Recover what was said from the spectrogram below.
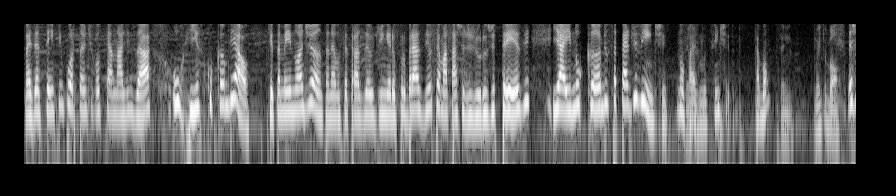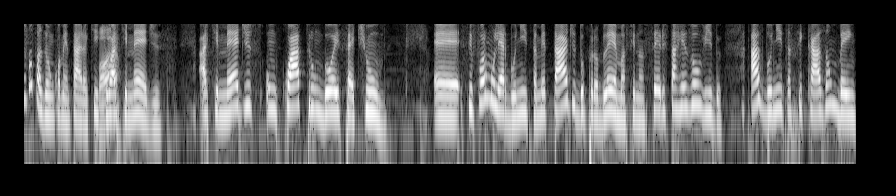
mas é sempre importante você analisar o risco cambial. Porque também não adianta, né? Você trazer o dinheiro para o Brasil, ter uma taxa de juros de 13, e aí no câmbio você perde 20. Não faz muito sentido, tá bom? Sim. Muito bom. Deixa eu só fazer um comentário aqui, que o Bora. Arquimedes, Arquimedes 141271, é, se for mulher bonita, metade do problema financeiro está resolvido. As bonitas se casam bem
